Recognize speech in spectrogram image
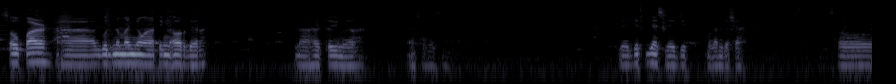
so far ah, good naman yung ating order na hair trimmer. Legit guys, legit. Maganda siya. So,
